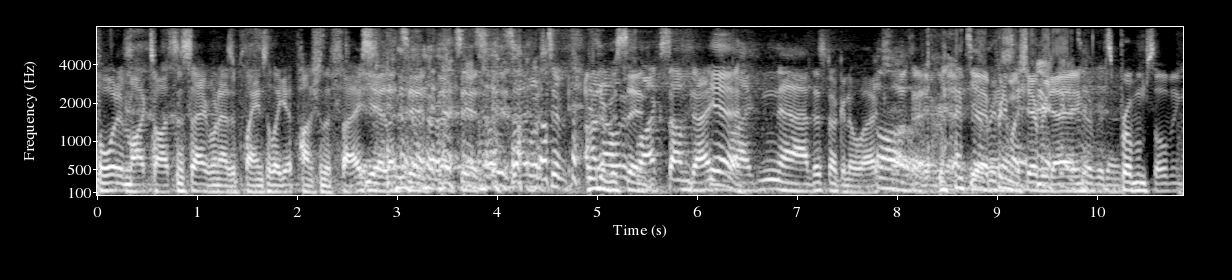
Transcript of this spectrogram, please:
But what did Mike Tyson say? Everyone has a plan until they get punched in the face. Yeah, that's it. That's it. is that what it's, is that what it's 100%. like some days? Yeah. Like, nah, that's not going to work. like that every day. yeah, pretty much every day. It's every It's problem solving.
